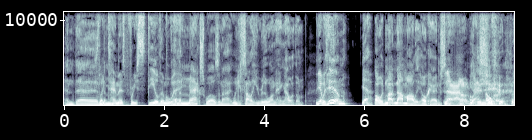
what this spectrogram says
And then Like the, ten minutes before you steal them away. then the Maxwells and I. Well, it's not like you really want to hang out with them. yeah, with him. Yeah. Oh, not not Molly. Okay, I No. I don't know. I Yeah, didn't know her.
